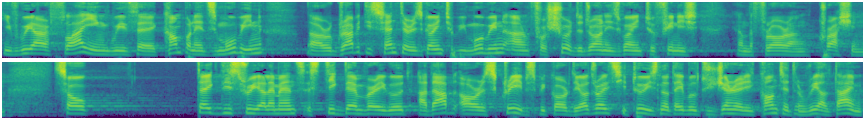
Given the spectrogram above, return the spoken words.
if we are flying with uh, components moving, our gravity center is going to be moving, and for sure the drone is going to finish on the floor and crashing. So take these three elements, stick them very good, adapt our scripts because the Odroid C2 is not able to generate content in real time.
